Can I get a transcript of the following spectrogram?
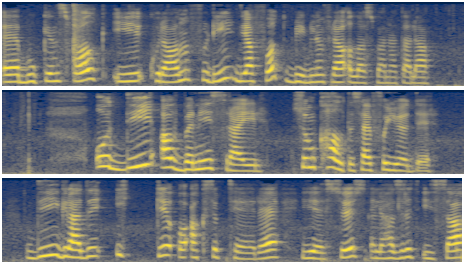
eh, bokens folk i Koranen, fordi de har fått Bibelen fra Allah SWT. Og de av Beni Israel som kalte seg for jøder, de greide ikke å akseptere Jesus eller Hazret Isa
